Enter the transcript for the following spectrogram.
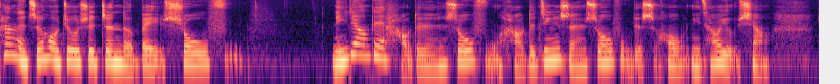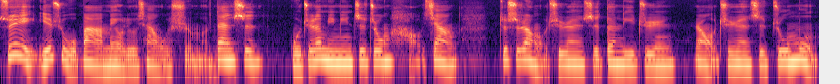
看了之后就是真的被收服。你一定要被好的人收服，好的精神收服的时候，你才会有效。所以，也许我爸没有留下我什么，但是我觉得冥冥之中好像就是让我去认识邓丽君，让我去认识朱木，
